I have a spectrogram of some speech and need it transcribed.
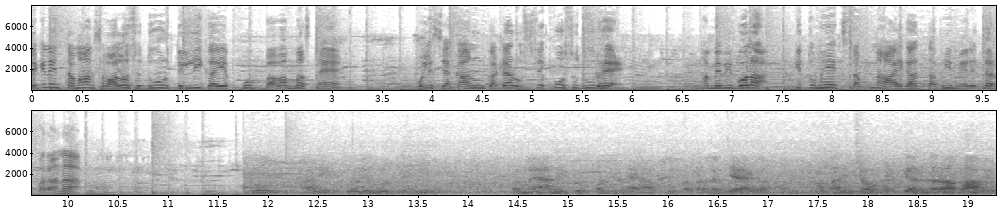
लेकिन इन तमाम सवालों से दूर दिल्ली का ये फूक बाबा मस्त है। पुलिस या कानून का डर उससे कोस दूर है। हमें भी बोला कि तुम्हें एक सपना आएगा तभी मेरे दर पर आना। तो आने की ज़रूरत नहीं समय आने के ऊपर जो है आपको पता लग जाएगा। हमारी चौखट के अंदर आप आ गए।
